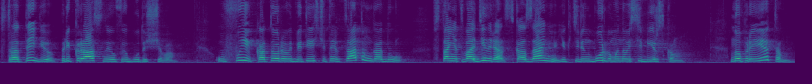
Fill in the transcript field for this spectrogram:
стратегию прекрасной Уфы будущего. Уфы, которая в 2030 году станет в один ряд с Казанью, Екатеринбургом и Новосибирском, но при этом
